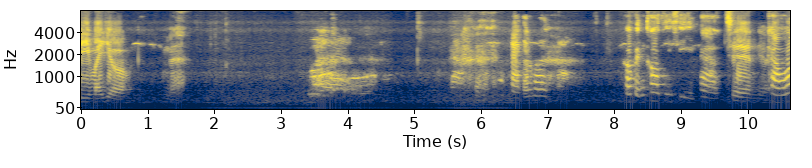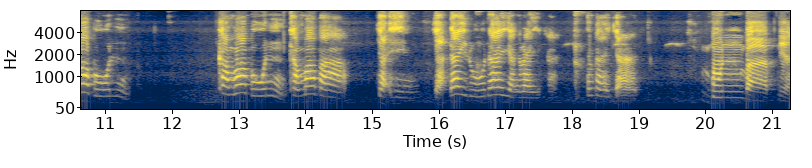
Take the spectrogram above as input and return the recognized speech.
ดีไหมโยมนะค่ะท่านพระอาจารย์ก็เป็นข้อที่สี่ค่ะเช่นโยมคำว่าบุญคำว่าบุญคำว่าบาปจะเห็นจะได้รู้ได้อย่างไรคะท่านพระอาจารย์ บุญบาปเนี่ย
